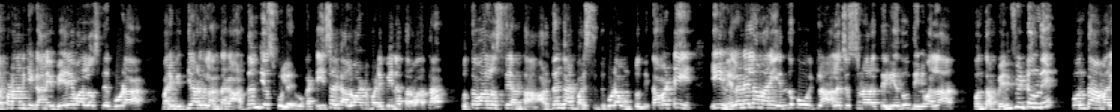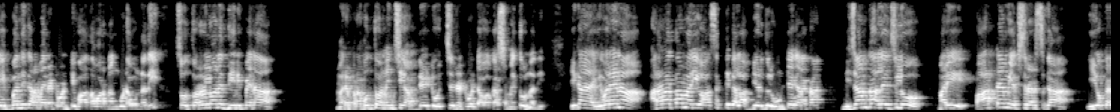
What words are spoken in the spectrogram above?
చెప్పడానికి కానీ వేరే వాళ్ళు వస్తే కూడా మరి విద్యార్థులు అంతగా అర్థం చేసుకోలేరు. ఒక టీచర్కి అలవాటు పడిపోయిన తర్వాత కొత్త వాళ్ళు వస్తే అంత అర్థం కాని పరిస్థితి కూడా ఉంటుంది. కాబట్టి ఈ నెల నెల మరి ఎందుకు ఇట్లా ఆలోచిస్తున్నారో తెలియదు. దీనివల్ల కొంత బెనిఫిట్ ఉంది. కొంత మరి ఇబ్బందికరమైనటువంటి వాతావరణం కూడా ఉన్నది. సో త్వరలోనే దీనిపైన మరి ప్రభుత్వం నుంచి అప్డేట్ వచ్చేటటువంటి అవకాశం అయితే ఉన్నది. ఇక ఎవరైనా అర్హత మరియు ఆసక్తి గల అభ్యర్థులు ఉంటే గనక నిజాం కాలేజీలో మరి పార్ట్ టైం లెక్చరర్స్గా ఈ యొక్క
